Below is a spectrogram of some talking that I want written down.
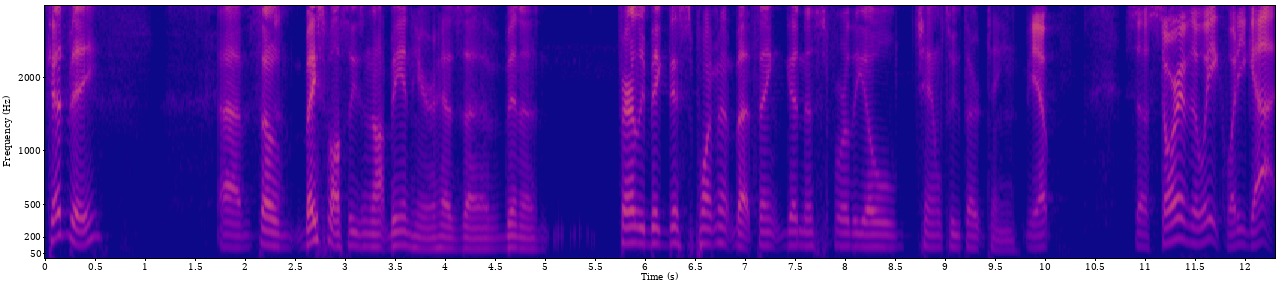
could be. Um, so, baseball season not being here has uh, been a fairly big disappointment, but thank goodness for the old Channel Two Thirteen. Yep. So, story of the week. What do you got?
